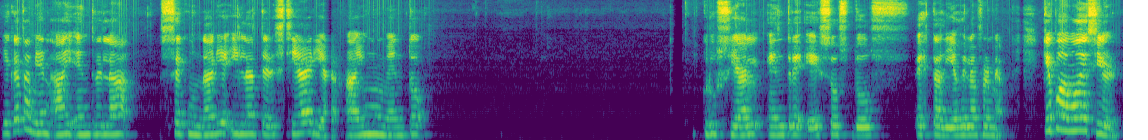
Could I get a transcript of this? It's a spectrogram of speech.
Y acá también hay entre la secundaria y la terciaria, hay un momento crucial entre esos dos estadios de la enfermedad. ¿Qué podemos decir?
